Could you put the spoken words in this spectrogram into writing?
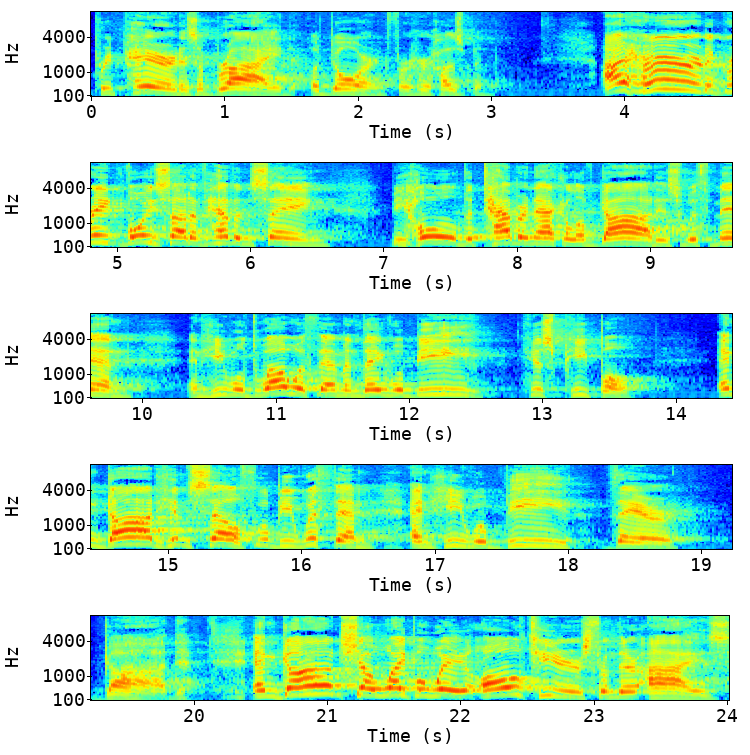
prepared as a bride adorned for her husband. I heard a great voice out of heaven saying, Behold, the tabernacle of God is with men, and he will dwell with them, and they will be his people and God Himself will be with them, and He will be their God. And God shall wipe away all tears from their eyes,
